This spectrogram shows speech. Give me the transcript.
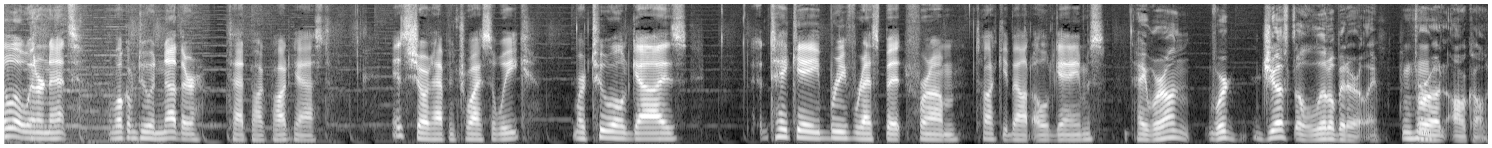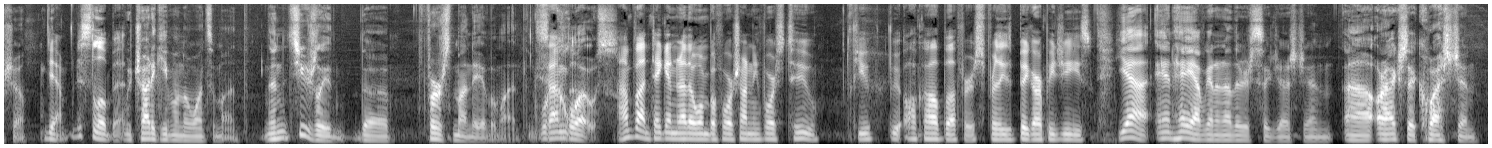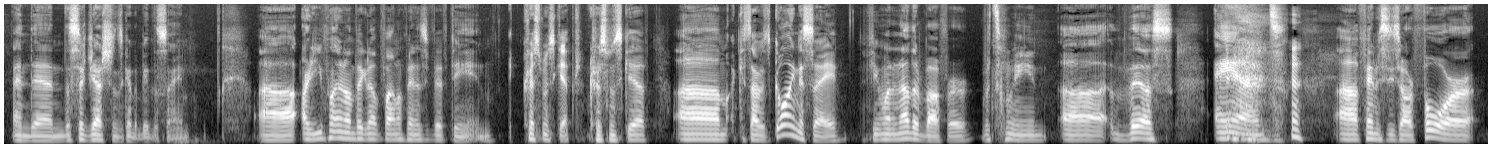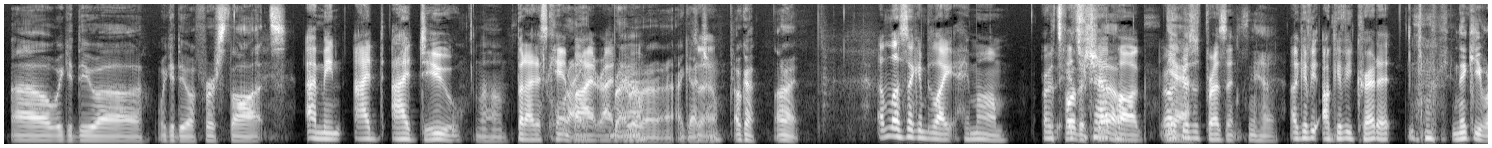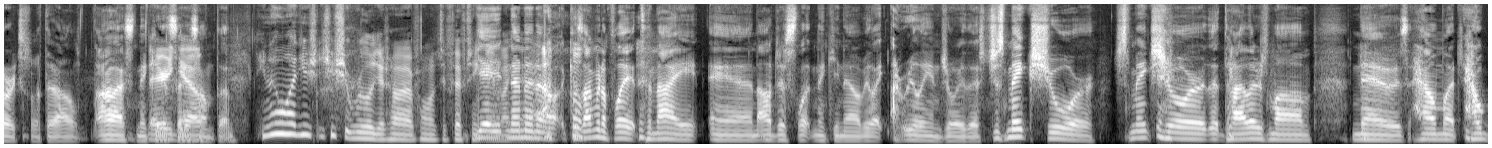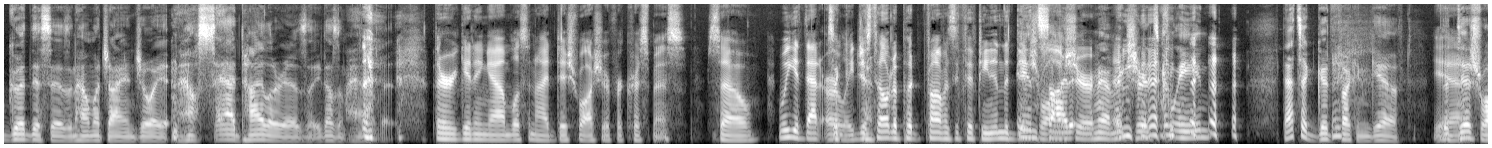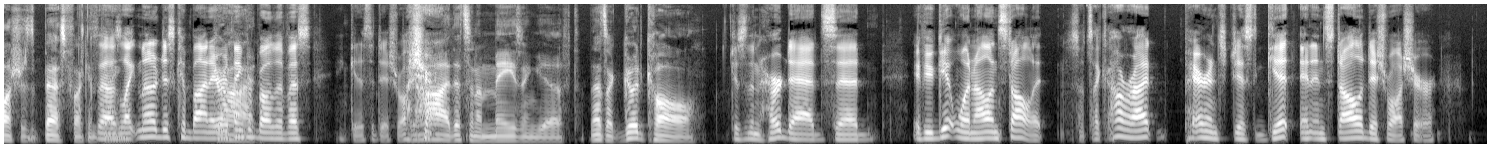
Hello, Internet, and welcome to another Tadpog podcast. It's a show that happens twice a week. We're two old guys take a brief respite from talking about old games. Hey, we're on. We're just a little bit early Mm-hmm. for an all-call show. Yeah, just a little bit. We try to keep them to once a month, and it's usually the first Monday of a month. We're Some- close. I'm fine taking another one before Shining Force 2. Few, alcohol buffers for these big RPGs. Yeah, and hey, I've got another suggestion, uh, or actually a question, and then the suggestion is going to be the same. Uh, are you planning on picking up Final Fantasy 15 Christmas gift. Christmas gift? Because I was going to say, if you want another buffer between uh, this and uh, Phantasy Star 4, uh, we could do a we could do a first thoughts. I mean, I, I do, Uh-huh. but I just can't buy it right, right, now. Right, right, right. I got So- you. Okay. All right. Unless I can be like, hey, mom, or It's it's, for for the show. Tadpog, or a Yeah. Christmas present. Yeah. I'll give you, I'll give you credit. Nikki works with her. I'll I'll ask Nikki There to say go. something. You know what? You should, you should really get her Final Fantasy 15. Yeah, like no, no, no. Because I'm gonna play it tonight, and I'll just let Nikki know. Be like, I really enjoy this. Just make sure, just make sure that Tyler's mom knows how much, how good this is, and how much I enjoy it, and how sad Tyler is that he doesn't have it. They're getting um, Melissa and I a dishwasher for Christmas. So we get that early. Just tell her to put Final Fantasy 15 in the dishwasher. it, yeah, make sure it's clean. That's a good fucking gift. The Yeah. dishwasher's the best fucking So thing. I was like, no, just combine everything for both of us and get us a dishwasher. God, that's an amazing gift. That's a good call. Because then her dad said, if you get one, I'll install it. So it's like, all right, parents, just get and install a dishwasher.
